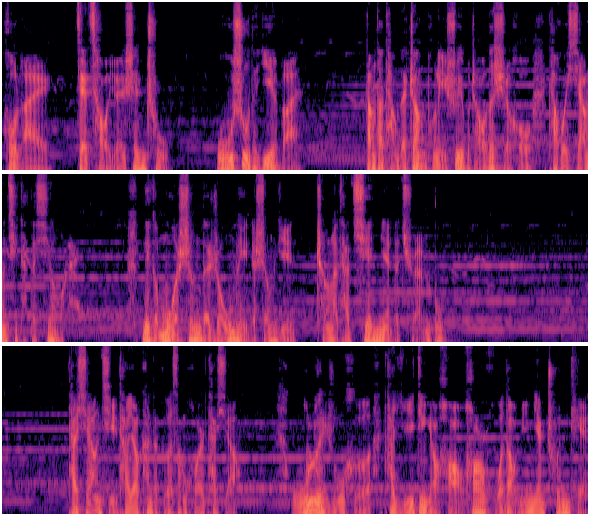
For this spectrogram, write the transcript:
后来，在草原深处，无数的夜晚。当他躺在帐篷里睡不着的时候，他会想起他的笑来，那个陌生的柔美的声音成了他牵念的全部。他想起他要看的格桑花，他想，无论如何，他一定要好好活到明年春天，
